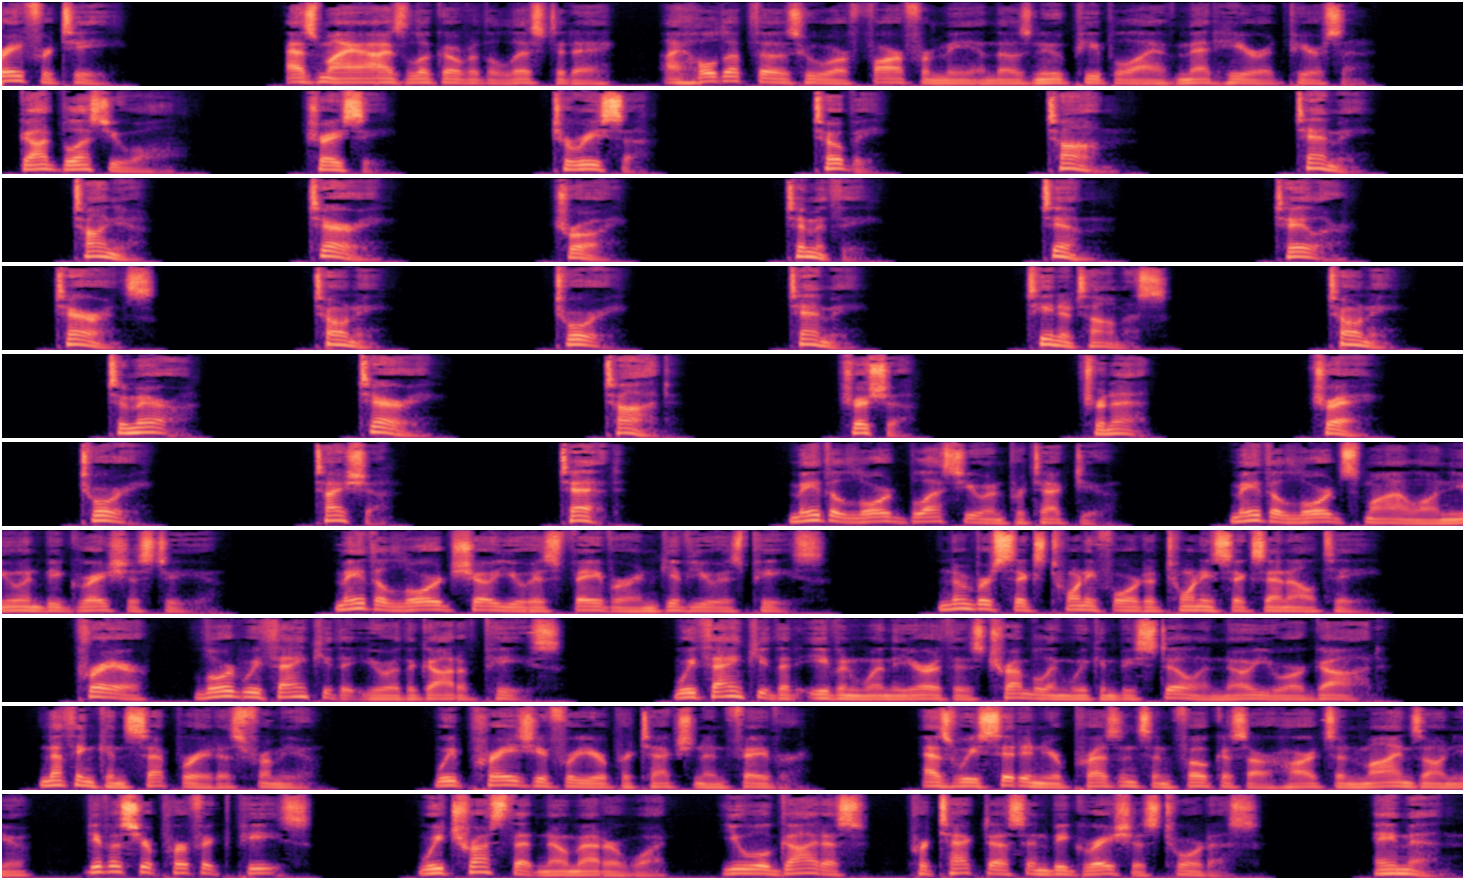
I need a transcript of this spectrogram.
Pray for T. As my eyes look over the list today, I hold up those who are far from me and those new people I have met here at Pearson. God bless you all. Tracy. Teresa. Toby. Tom. Tammy. Tanya. Terry. Troy. Timothy. Tim. Taylor. Terrence. Tony. Tori. Tammy. Tina Thomas. Tony. Tamara. Terry. Todd. Trisha. Trinette. Trey. Tori. Tisha. Ted. May the Lord bless you and protect you. May the Lord smile on you and be gracious to you. May the Lord show you his favor and give you his peace. Number 624 to 26 NLT. Prayer Lord, we thank you that you are the God of peace. We thank you that even when the earth is trembling, we can be still and know you are God. Nothing can separate us from you. We praise you for your protection and favor. As we sit in your presence and focus our hearts and minds on you, give us your perfect peace. We trust that no matter what, you will guide us, protect us, and be gracious toward us. Amen.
